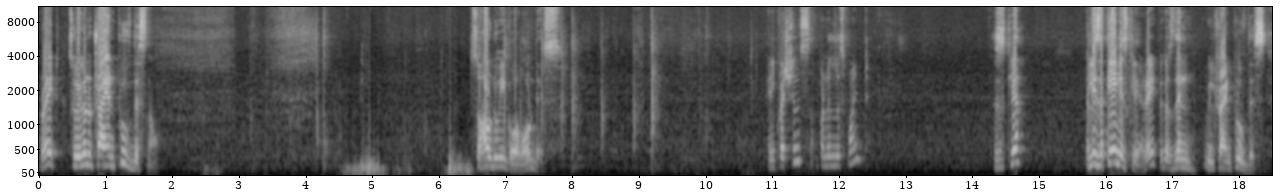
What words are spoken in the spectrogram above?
right? So, we are going to try and prove this now. So, how do we go about this? Any questions up until this point? This is clear? At least the claim is clear, right? Because then we'll try and prove this.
